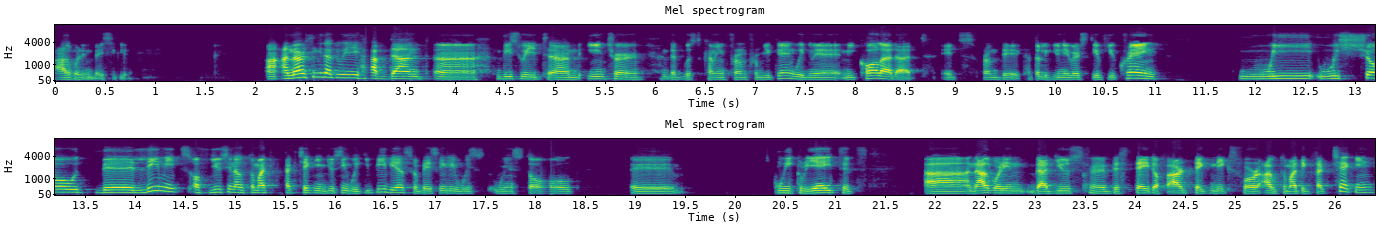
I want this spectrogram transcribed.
uh, algorithm, basically. Uh, another thing that we have done uh, this week, an intern that was coming from from Ukraine with Mykola, that it's from the Catholic University of Ukraine. We we showed the limits of using automatic fact checking using Wikipedia. So basically, we we installed, uh, we created an algorithm that used uh, the state of art techniques for automatic fact checking,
